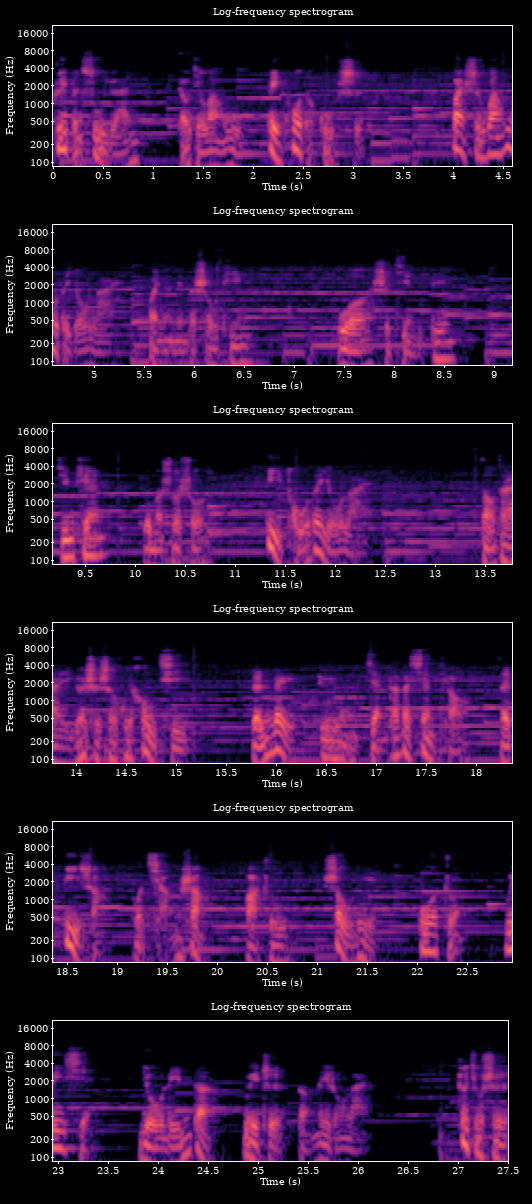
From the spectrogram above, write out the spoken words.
追本溯源，了解万物背后的故事，万事万物的由来。欢迎您的收听，我是景斌。今天我们说说地图的由来。早在原始社会后期，人类就用简单的线条在地上或墙上画出狩猎、播种、危险、有林的。位置等内容来，这就是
